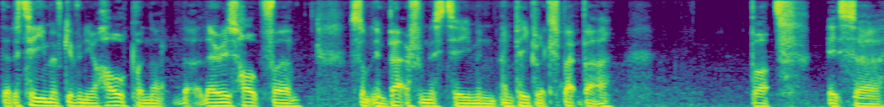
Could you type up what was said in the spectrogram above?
that the team have given you hope and that, that there is hope for something better from this team and, and people expect better. But it's a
